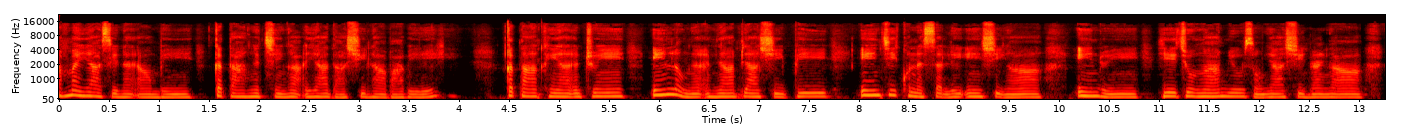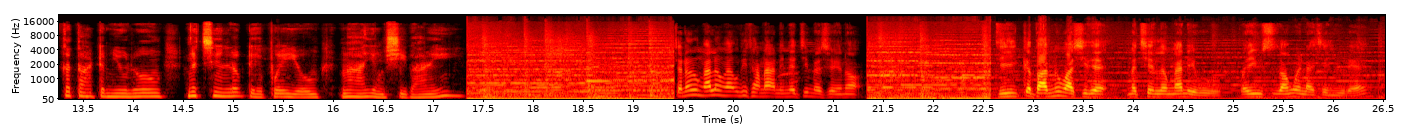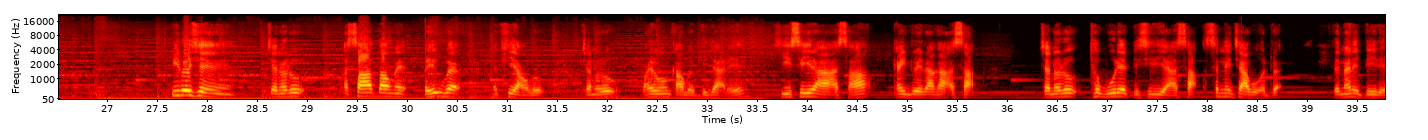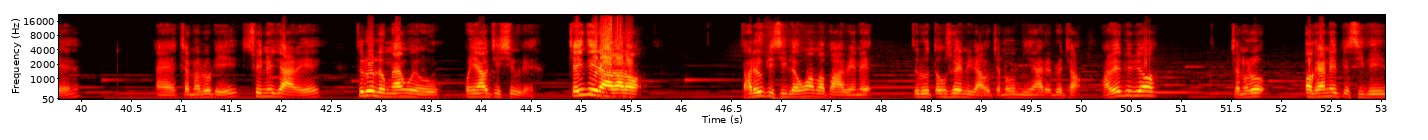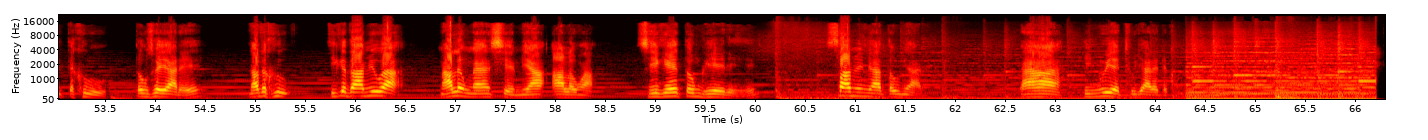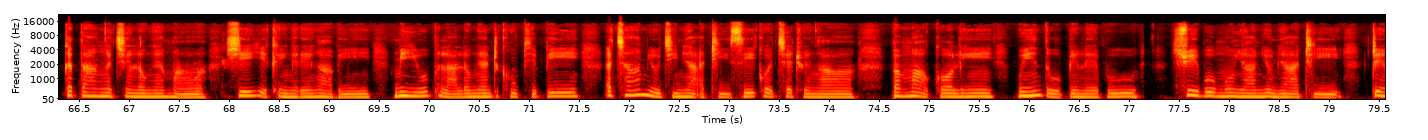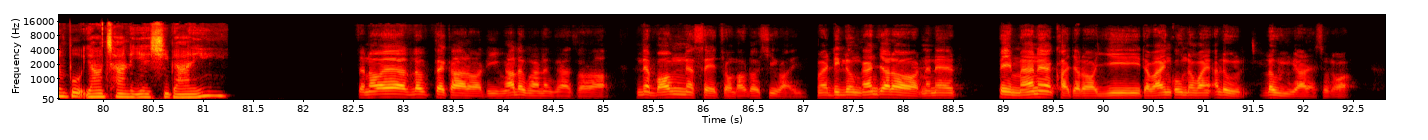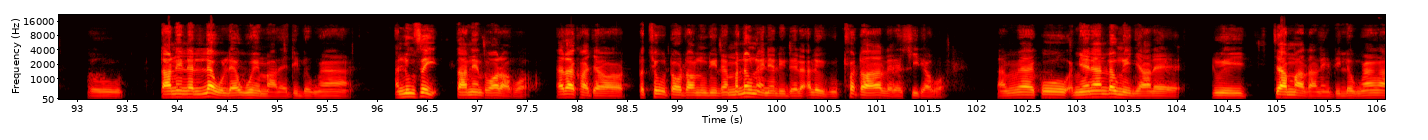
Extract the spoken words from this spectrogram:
အမှတ်ရစေနိုင်အောင်ပင်ကတာငချင်ကအရသာရှိလာပါပြီ။ ကတာခရိုင်အတွင်းအင်းလုပ်ငန်းအများပြားရှိပြီးအင်းကြီး84အင်းရှိကအင်းတွင် ရေချို၅မျိုးစုံရရှိနိုင်ကကတာတစ်မျိုးလုံးငချင်လုတ်တဲ့ပွဲယုံ9ယုံရှိပါတယ်။ကျွန်တော်တို့ငါးလုပ်ငန်းဦးစီးဌာနအနေနဲ့ကြည့်မယ်ဆိုရင်တော့ဒီကတာမြို့မှာရှိတဲ့ငချင်လုပ်ငန်းတွေကိုဝယ်ယူစုဆောင်းခွင့်လိုင်စင်ယူတယ်ပြီးလို့ရှိရင်ကျွန်တော်တို့အစားအသောက်နဲ့ဘေးဥပက်မဖြစ်အောင်လို့ကျွန်တော်တို့ဘိုင်းဝန်းကောက်ွယ်ပေးကြတယ် ရီစေးတာအစားကင်တွေတာကအစားကျွန်တော်တို့ထုတ်ပိုးတဲ့ပစ္စည်းတွေအစားစနစ်ကြဖို့အတွက်သင်တန်းတွေပေးတယ်အဲကျွန်တော်တို့တွေဆွေးနွေးကြတယ်သူတို့လုပ်ငန်းဝင်ကိုဝင်ရောက်ကြည့်ရှုတယ်ကျင်းသေးတာကတော့ဓာတုပစ္စည်းလုံးဝမပါဘဲနဲ့သူတို့သုံးဆွဲနေတာကိုကျွန်တော်တို့မြင်ရတဲ့အတွက်ကြောင့်ဘာပဲပြောပြောကျွန်တော်တို့ organic ပစ္စည်းလေးတစ်ခုကိုသုံးဆွဲရတယ်နောက်တစ်ခုဒီကတာမျိုးကငါးလုပ်ငန်းရှင်များအားလုံးကရေခဲသုံးခဲတယ်စားမြများသုံးကြတယ် ဒါဟာဒီမျိုးရဲ့ထူကြတဲ့တစ်ခုကတာငချင်လုပ်ငန်းမှာရှေးရခင်ကလေးကပင်မီယိုဖလာလုပ်ငန်းတစ်ခုဖြစ်ပြီးအခြားမြို့ကြီးများအထိဈေးကွက်ချက်ထွင်ကဗမောက်ကောလင်းဝင်းသူပင်လယ်ဘူးရွှေဘုံမုံရမြို့များအထိတင်ပို့ရောင်းချလျက်ရှိပါတယ်ကျွန်တော်ရဲ့လုပ်သက်ကတော့ဒီငါးလုပ်ငန်းလုပ်ကဆိုတော့နှစ်ပေါင်း20ကျော်လောက်တော့ရှိပါပြီ။ဒီလုပ်ငန်းကျတော့နည်းနည်း ပင်မန်းတဲ့အခါကျတော့ရေတစ်ပိုင်းကုန်းတစ်ပိုင်းအဲ့လိုလုပ်ယူရတယ်ဆိုတော့ဟိုတာနေလည်းလက်ကိုလည်းဝင်ပါတယ်ဒီလုပ်ငန်းကအနုစိတ်တာနေသွားတာပေါ့။အဲ့ဒါခါကျတော့တချို့တော်တော်လူတွေလည်းမလုံနိုင်တဲ့လူတွေလည်းအဲ့လိုထွက်သွားရတယ်လည်းရှိတာပေါ့။ဒါပေမဲ့ကိုယ်အများအားလုံနေကြတဲ့လူတွေကြမှာတာနေဒီလုပ်ငန်းက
